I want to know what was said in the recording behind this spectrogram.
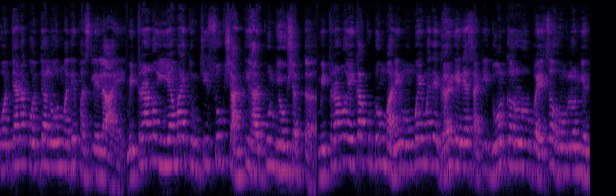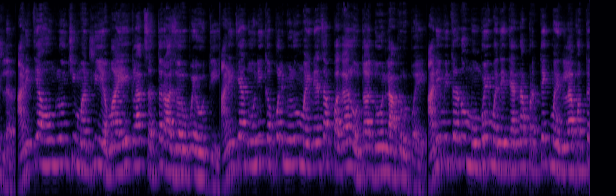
कोणत्या ना कोणत्या लोनमध्ये फसलेलं आहे. मित्रांनो ईएमआय तुमची सुख शांती हरपून घेऊ शकतं. मित्रांनो एका कुटुंबाने मुंबईमध्ये घर घेण्यासाठी दोन करोड रुपयाचं होम लोन घेतलं. आणि त्या होम लोनची मंथली एम आय एक लाख सत्तर हजार रुपये होती. आणि त्या दोन्ही कपल मिळून महिन्याचा पगार होता दोन लाख रुपये. आणि मित्रांनो मुंबईमध्ये त्यांना प्रत्येक महिन्याला फक्त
